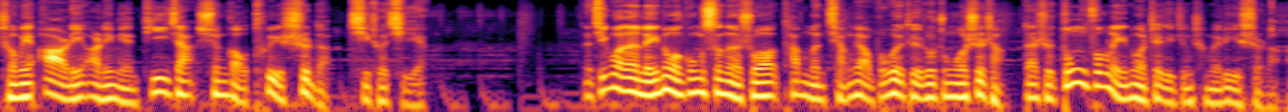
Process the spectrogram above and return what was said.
成为二零二零年第一家宣告退市的汽车企业。那尽管呢，雷诺公司呢说他们强调不会退出中国市场，但是东风雷诺这个已经成为历史了。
